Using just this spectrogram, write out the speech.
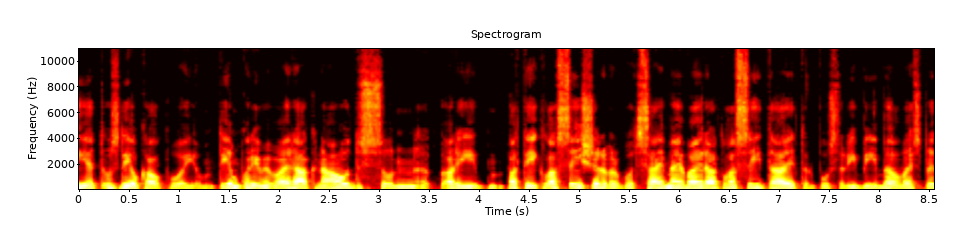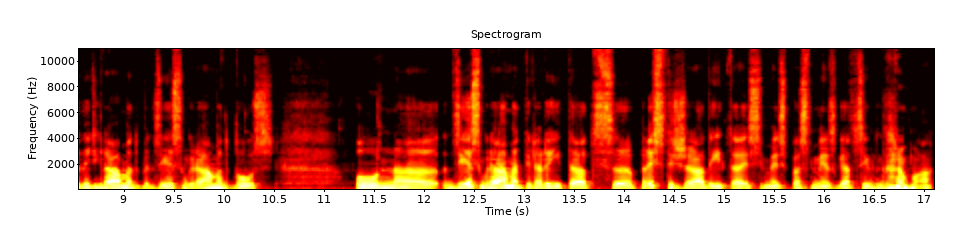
iet uz dievkalpojumu. Tiem, kuriem ir vairāk naudas un arī patīk lasīšana, varbūt saimē vairāk lasītāji, tur būs arī bībele vai sprediķa grāmata, bet dziesmu grāmata būs. Un uh, dziesmu grāmata ir arī tāds uh, prestižs rādītājs, ja mēs paskatāmies gadsimtu garumā,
